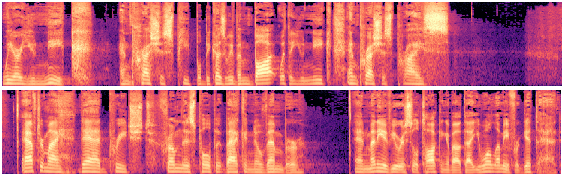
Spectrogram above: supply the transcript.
We are unique and precious people because we've been bought with a unique and precious price. After my dad preached from this pulpit back in November, and many of you are still talking about that, you won't let me forget that.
